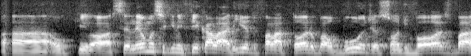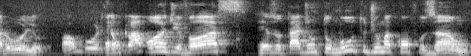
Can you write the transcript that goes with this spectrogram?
a- o que, ó, celeuma significa alarido, falatório, balbúrdia, som de voz, barulho. Balbúrdia. É um clamor de voz, resultado de um tumulto, de uma confusão.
